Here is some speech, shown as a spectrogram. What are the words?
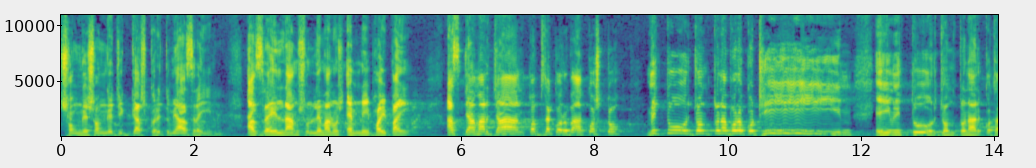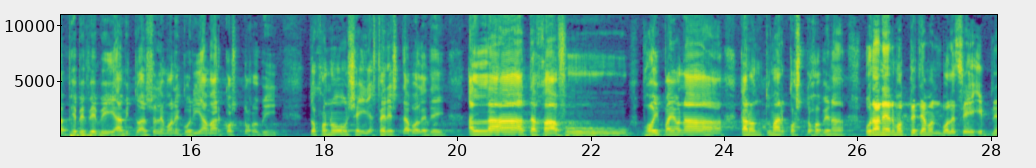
সঙ্গে সঙ্গে জিজ্ঞাসা করে, তুমি আজরাইল? আজরাইল নাম শুনলে মানুষ এমনি ভয় পায়। আজকে আমার জান কবজা করবা, কষ্ট। মৃত্যুর যন্ত্রণা বড় কঠিন। এই মৃত্যুর যন্ত্রণার কথা ভেবে ভেবে আমি তো আসলে মনে করি আমার কষ্ট হবে। তখনও সেই ফেরেস্তা বলে দেয়, আল্লাহ তাকাফু ভয় পায় না, কারণ তোমার কষ্ট হবে না। কোরআনের মধ্যে যেমন বলেছে, ইবনে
